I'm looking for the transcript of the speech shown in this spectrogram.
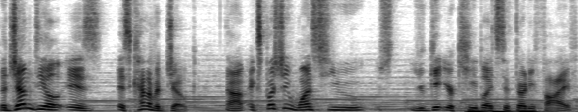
The gem deal is is kind of a joke. Uh, especially once you you get your Keyblades to 35,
